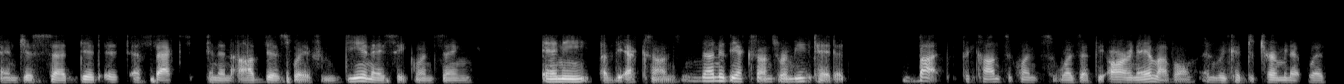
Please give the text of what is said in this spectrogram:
and just said, did it affect in an obvious way from DNA sequencing any of the exons? None of the exons were mutated. But the consequence was at the RNA level, and we could determine it with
